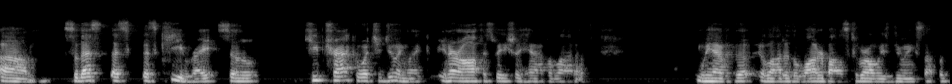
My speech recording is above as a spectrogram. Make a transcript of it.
Um, so that's that's that's key, right? So keep track of what you're doing. Like in our office, we actually have a lot of we have the, a lot of the water bottles because we're always doing stuff with,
